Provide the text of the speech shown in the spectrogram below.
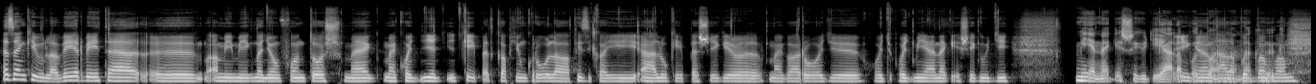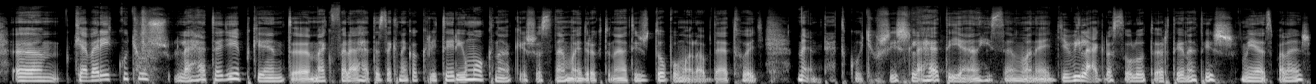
Ezen kívül a vérvétel, ö, ami még nagyon fontos, meg, meg hogy egy, egy képet kapjunk róla a fizikai állóképességéről, meg arról, hogy, hogy, hogy milyen egészségügyi milyen egészségügyi állapotban, Igen, állapotban van. Keverékkutyus lehet egyébként? Megfelelhet ezeknek a kritériumoknak? És aztán majd rögtön át is dobom a labdát, hogy mentett kutyus is lehet ilyen, hiszen van egy világra szóló történet is. Mi ez, Balázs?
